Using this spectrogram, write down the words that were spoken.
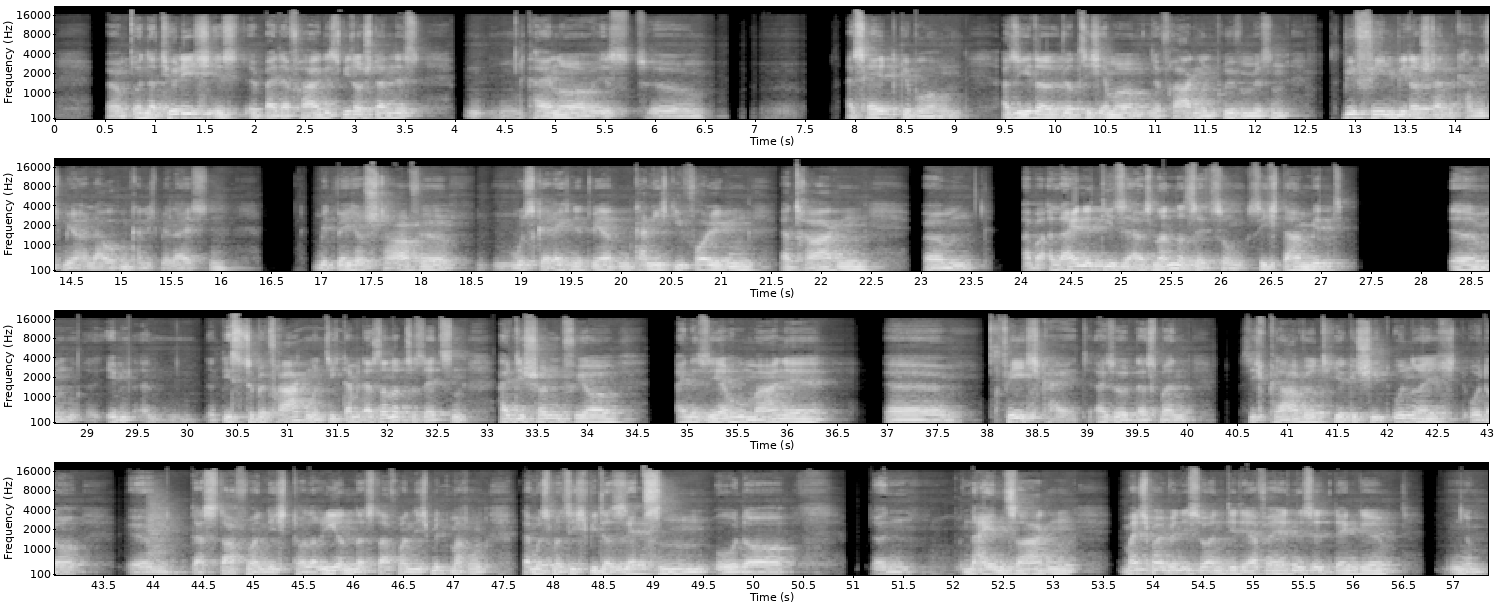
Ähm, und natürlich ist äh, bei der Frage des Widerstandes keiner ist äh, als Held geboren. Also jeder wird sich immer fragen und prüfen müssen, wie viel Widerstand kann ich mir erlauben, kann ich mir leisten? Mit welcher Strafe muss gerechnet werden? Kann ich die Folgen ertragen? Ähm, aber alleine diese Auseinandersetzung, sich damit ähm, eben äh, dies zu befragen und sich damit auseinanderzusetzen, halte ich schon für eine sehr humane äh, Fähigkeit. Also, dass man sich klar wird, hier geschieht Unrecht oder ähm, das darf man nicht tolerieren, das darf man nicht mitmachen, da muss man sich widersetzen oder äh, Nein sagen. Manchmal, wenn ich so an DDR-Verhältnisse denke,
